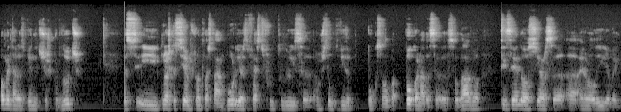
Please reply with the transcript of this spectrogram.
aumentar a venda dos seus produtos e que nós que associamos, pronto, lá está, hambúrgueres, fast food, tudo isso a um estilo de vida pouco, pouco ou nada saudável. Assim sendo, associar-se à Euroliga vem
